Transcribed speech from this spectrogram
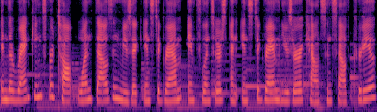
In the rankings for top 1000 music Instagram influencers and Instagram user accounts in South Korea,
